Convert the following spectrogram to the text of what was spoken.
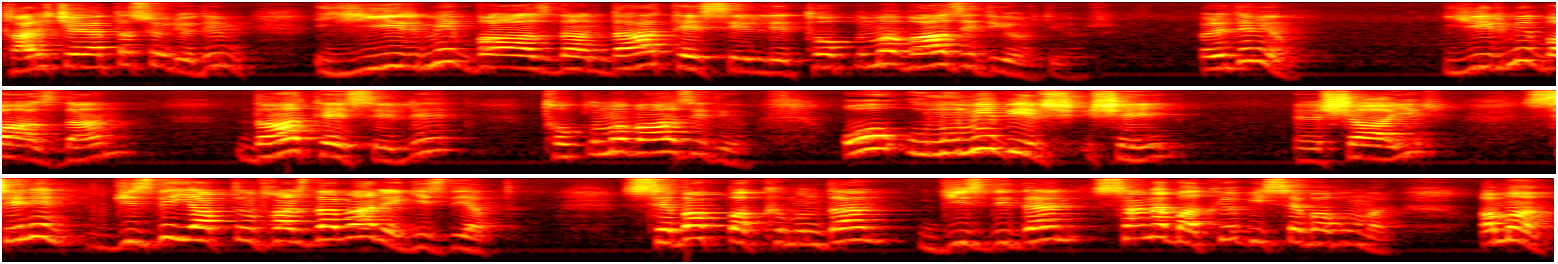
Tarihçi hayatta söylüyor değil mi? 20 vaazdan daha tesirli topluma vaaz ediyor diyor. Öyle demiyor mu? 20 vaazdan daha tesirli topluma vaaz ediyor. O umumi bir şey, e, şair, senin gizli yaptığın farzlar var ya gizli yaptın. Sebap bakımından gizliden sana bakıyor bir sebabın var. Ama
